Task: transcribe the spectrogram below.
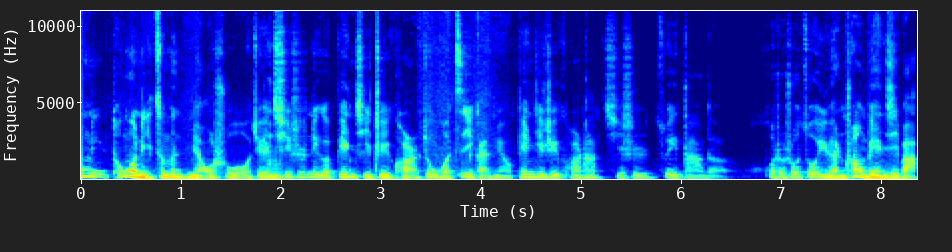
通你通过你这么描述，我觉得嗯其实那个编辑这一块儿，就我自己感觉啊，编辑这一块儿它其实最大的，或者说作为原创编辑吧，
